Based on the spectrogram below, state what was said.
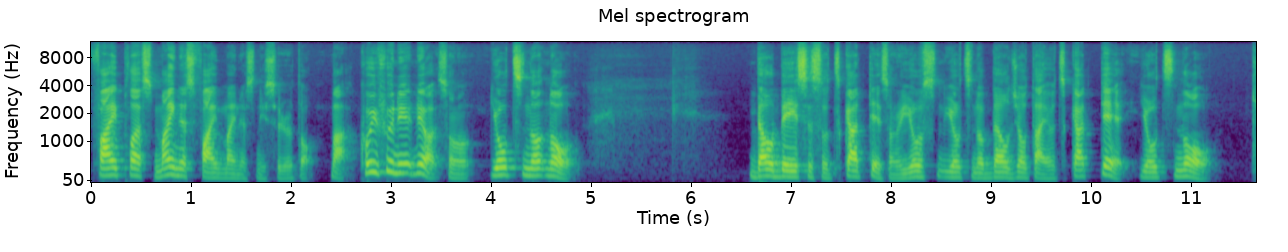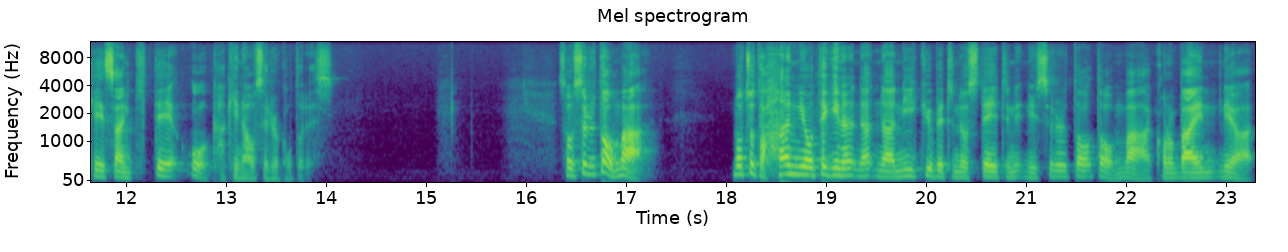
phi プラスマイナス phi マイナスにすると、まあ、こういうふうには、その4つののBell basis を使って、その 4, 4つのベル状態を使って、4つの計算基底を書き直せることです。そうすると、まあ、もうちょっと汎用的ななな2キュービットのステートにすると、とまあ、この場合には、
